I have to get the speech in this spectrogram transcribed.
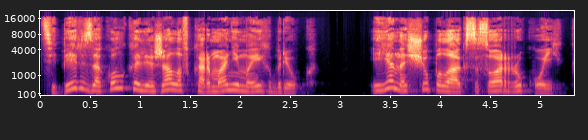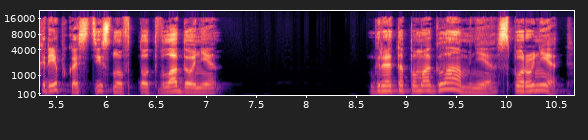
Теперь заколка лежала в кармане моих брюк, и я нащупала аксессуар рукой, крепко стиснув тот в ладони. Грета помогла мне, спору нет.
